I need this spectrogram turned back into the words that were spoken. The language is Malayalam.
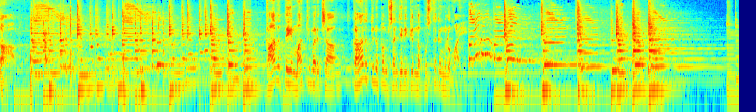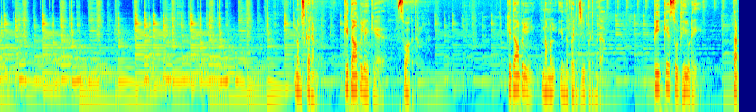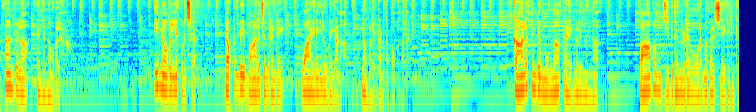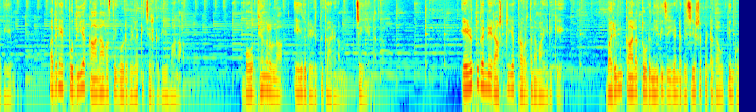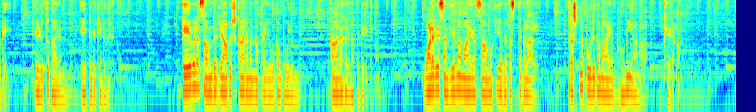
കിതാബ് കാലത്തെ മാറ്റിമറിച്ച കാലത്തിനൊപ്പം സഞ്ചരിക്കുന്ന പുസ്തകങ്ങളുമായി. നമസ്കാരം. കിതാബിലേക്ക് സ്വാഗതം. കിതാബിൽ നമ്മൾ ഇന്ന് പരിചയപ്പെടുന്നത് പി കെ സുധിയുടെ തട്ടാൻവിള എന്ന നോവലാണ് ഈ നോവലിനെ കുറിച്ച് ഡോക്ടർ ബി ബാലചന്ദ്രന്റെ വായനയിലൂടെയാണ് നമ്മൾ കടന്നു പോകുന്നത് കാലത്തിന്റെ മുങ്ങാക്കയങ്ങളിൽ നിന്ന് പാപം ജീവിതങ്ങളുടെ ഓർമ്മകൾ ശേഖരിക്കുകയും അതിനെ പുതിയ കാലാവസ്ഥയോട് വിളക്കി ചേർക്കുകയുമാണ് ബോധ്യങ്ങളുള്ള ഏതൊരു എഴുത്തുകാരനും ചെയ്യേണ്ടത്. എഴുത്തു തന്നെ രാഷ്ട്രീയ പ്രവർത്തനമായിരിക്കെ വരും കാലത്തോട് നീതി ചെയ്യേണ്ട വിശേഷപ്പെട്ട ദൗത്യം കൂടി എഴുത്തുകാരൻ ഏറ്റെടുക്കേണ്ടി വരുന്നു. കേവല സൗന്ദര്യാവിഷ്കാരമെന്ന പ്രയോഗം പോലും കാലഹരണപ്പെട്ടിരിക്കുന്നു. വളരെ സങ്കീർണമായ സാമൂഹിക വ്യവസ്ഥകളാൽ പ്രശ്നപൂരിതമായ ഭൂമിയാണ് കേരളം.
